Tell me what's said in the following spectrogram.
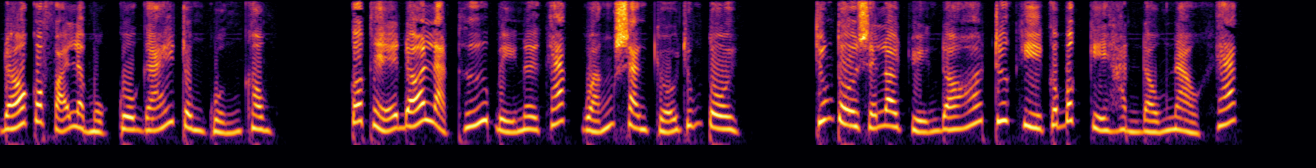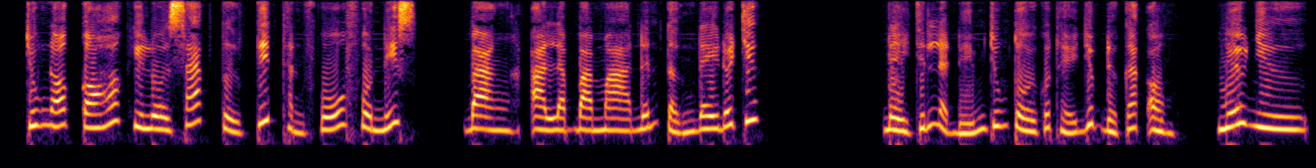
đó có phải là một cô gái trong quận không. Có thể đó là thứ bị nơi khác quẳng sang chỗ chúng tôi. Chúng tôi sẽ lo chuyện đó trước khi có bất kỳ hành động nào khác. Chúng nó có khi lôi xác từ tiếp thành phố Phoenix, bang Alabama đến tận đây đó chứ. Đây chính là điểm chúng tôi có thể giúp được các ông. Nếu như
